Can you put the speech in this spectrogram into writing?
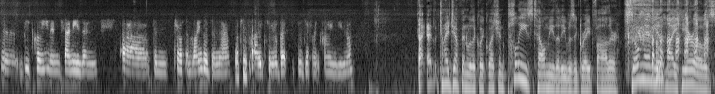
to be clean and funny than uh, than throw some language in there, which is hard too, but it's a different kind, you know. I, I, can I jump in with a quick question? Please tell me that he was a great father. So many of my heroes,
